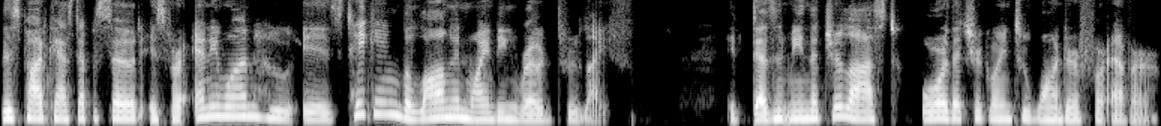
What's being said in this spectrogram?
This podcast episode is for anyone who is taking the long and winding road through life. It doesn't mean that you're lost or that you're going to wander forever.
